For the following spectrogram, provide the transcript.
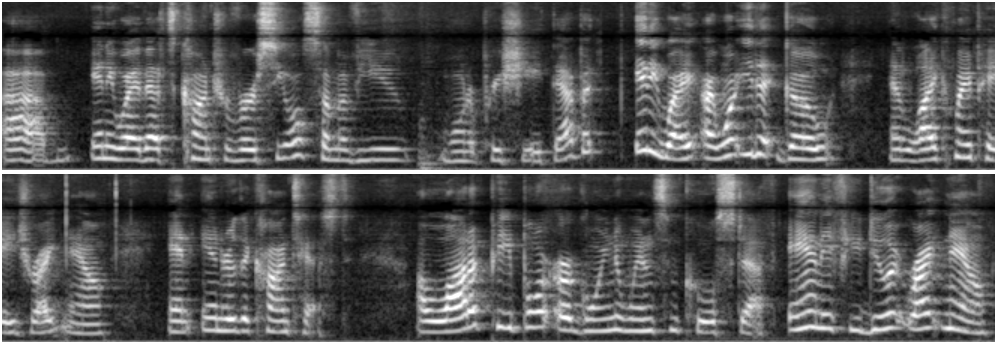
Um, anyway, that's controversial. Some of you won't appreciate that. But anyway, I want you to go and like my page right now and enter the contest. A lot of people are going to win some cool stuff. And if you do it right now,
